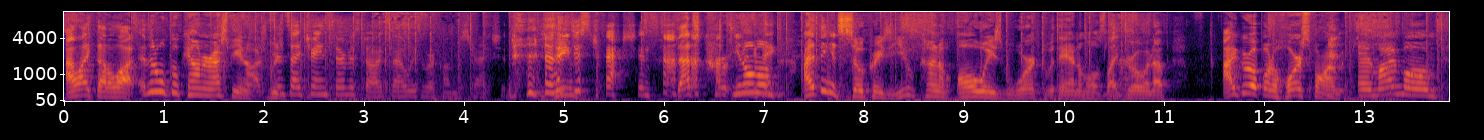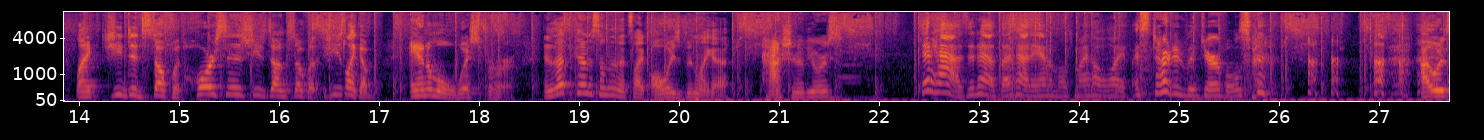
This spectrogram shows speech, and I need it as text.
I like that a lot. And then we'll go counter espionage, which Since I train service dogs, I always work on distraction. see? distraction. That's you know, mom. I think it's so crazy. You've kind of always worked with animals, like uh-huh. growing up. I grew up on a horse farm, and my mom, like, she did stuff with horses. She's done stuff with. She's like a animal whisperer, and that's kind of something that's like always been like a passion of yours. It has, it has. I've had animals my whole life. I started with gerbils. I was,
